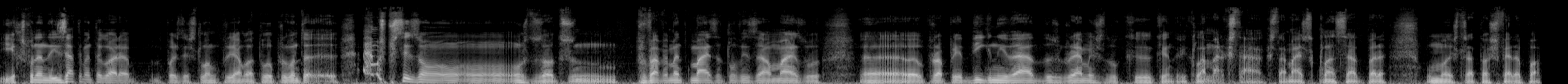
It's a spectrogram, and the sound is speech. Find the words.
e, respondendo exatamente agora, depois deste longo preâmbulo à tua pergunta, uh, ambos precisam uns dos outros. Provavelmente mais a televisão, mais o, uh, a própria dignidade dos Grammys do que Kendrick Lamar, que está, que está mais que lançado para uma estratosfera pop.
